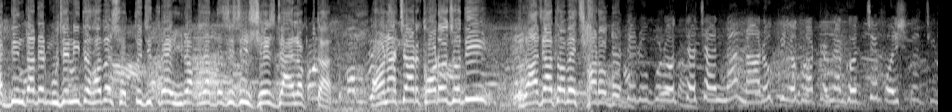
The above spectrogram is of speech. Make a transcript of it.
একদিন তাদের বুঝে নিতে হবে সত্যজিৎ রায় হীরক দাসের সেই শেষ ডায়লগটা অনাচার করো যদি রাজা তবে ছাড়ো তাদের উপর অত্যাচার না নারকীয় ঘটনা ঘটছে পৈশাচিক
